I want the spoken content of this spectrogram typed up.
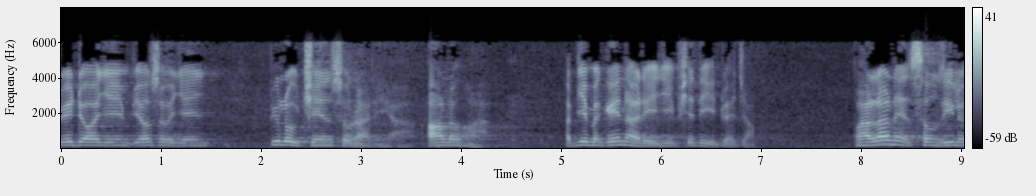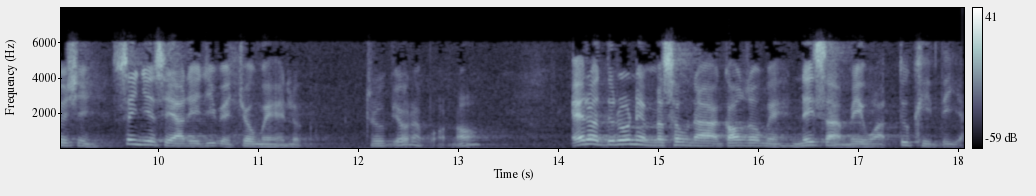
တွေးတော်ခြင်းပြောဆိုခြင်းပြုလုပ်ခြင်းဆိုတာတွေဟာအလုံးဟာအပြစ်မကင်းတာတွေကြီးဖြစ်သည့်အတွက်ကြောင့် ဘာလနဲ့စုံစည်းလို့ရှိရင်စိတ်ညစ်စရာတွေကြီးပဲကြုံမယ်လို့သူတို့ပြောတာပေါ့နော်အဲ့တော့သူတို့နဲ့မဆုံတာအကောင်းဆုံးပဲနေဆမေဝဒုခိတိယ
